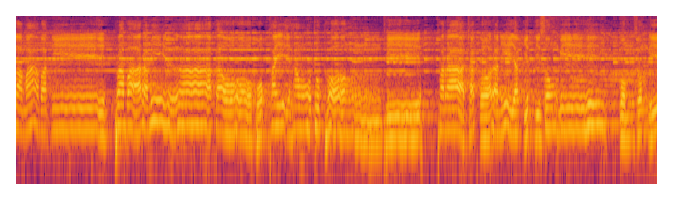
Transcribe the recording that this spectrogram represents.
ละมาบัดนี้ พระบารมีเหนือเก่าปกไทยเฮาทุกท้องทีพระราชกรณียกิจที่ทรงมีกรมสมเด็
